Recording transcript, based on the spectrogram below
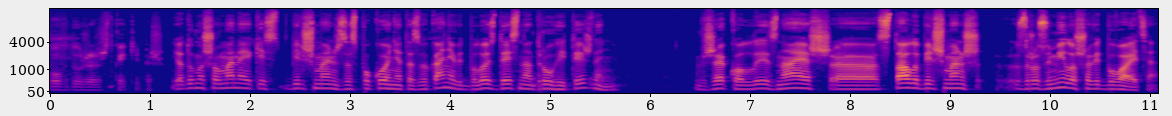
Був дуже жорсткий кіпіш. Я думаю, що в мене якесь більш-менш заспокоєння та звикання відбулось десь на другий тиждень. Вже коли, знаєш, е, стало більш-менш зрозуміло, що відбувається.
